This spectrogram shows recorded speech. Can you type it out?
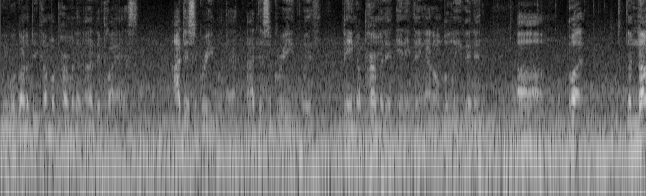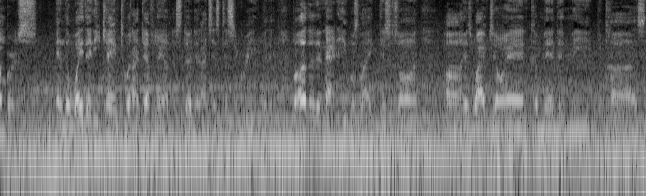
we were going to become a permanent underclass. I disagree with that. I disagree with being a permanent anything. I don't believe in it. Uh, but the numbers and the way that he came to it, I definitely understood it. I just disagreed with it. But other than that, he was like, this is on. Uh, his wife, Joanne, commended me because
